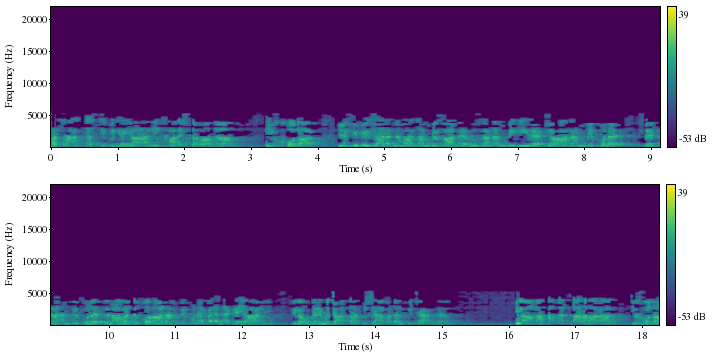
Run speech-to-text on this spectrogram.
پس هر کس که بگه یا علی کارش تمامه این خدا یکی بیچاره نماز هم بخانه روزه هم بگیره جهاد هم بکنه ذکر هم بکنه تلاوت قرآن هم بکنه بله نگه یا علی. دیگه او بری مجاهدات بشه ابدا تو جهنم. این آقا همه کارها را که خدا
